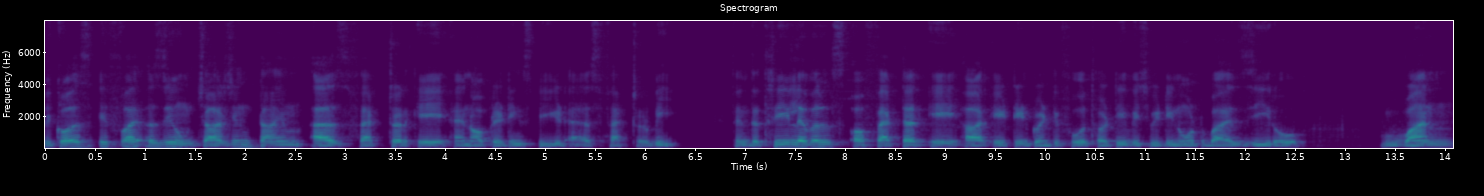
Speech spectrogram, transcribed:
because if I assume charging time as factor A and operating speed as factor B then the three levels of factor A are 18, 24, 30 which we denote by 0, 1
